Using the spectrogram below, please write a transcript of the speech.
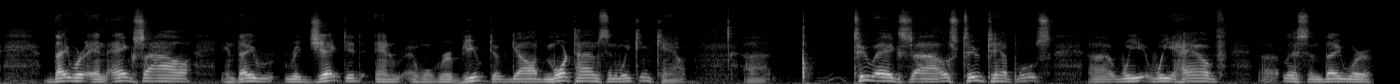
they were in exile and they rejected and, and, were rebuked of God more times than we can count. Uh, two exiles, two temples. Uh, we we have. listen, they were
